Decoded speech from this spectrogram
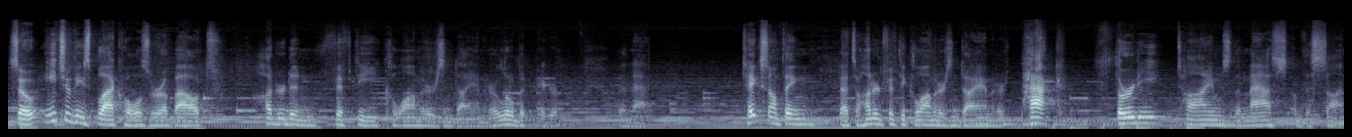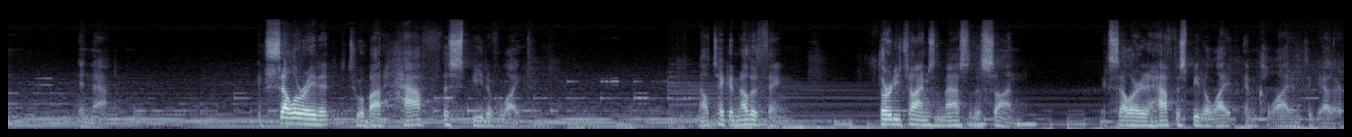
So each of these black holes are about 150 kilometers in diameter, a little bit bigger than that. Take something that's 150 kilometers in diameter, pack 30 times the mass of the sun in that. Accelerate it to about half the speed of light. Now take another thing, 30 times the mass of the sun, accelerate at half the speed of light and collide them together.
